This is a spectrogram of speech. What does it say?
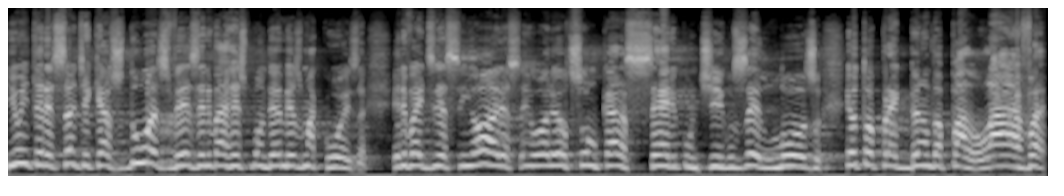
E o interessante é que as duas vezes ele vai responder a mesma coisa. Ele vai dizer assim: Olha, Senhor, eu sou um cara sério contigo, zeloso, eu estou pregando a palavra,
